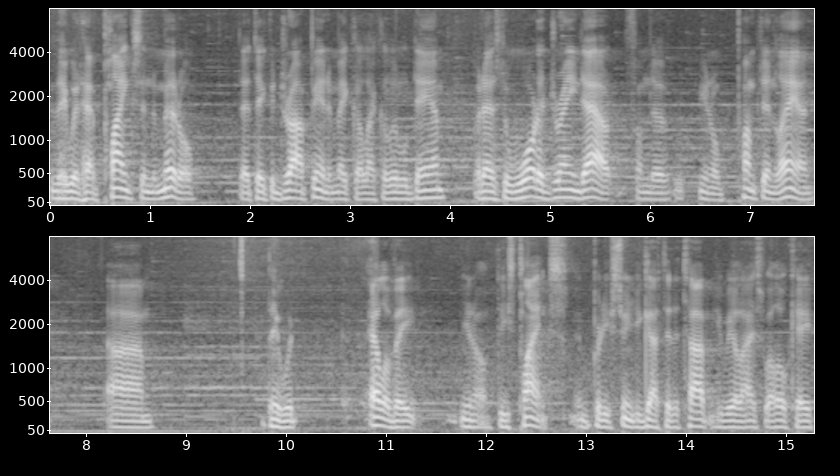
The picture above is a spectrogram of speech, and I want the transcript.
they would have planks in the middle that they could drop in and make a, like a little dam. But as the water drained out from the, you know, pumped in land, um, they would elevate, you know, these planks. And pretty soon you got to the top and you realized, well, okay,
